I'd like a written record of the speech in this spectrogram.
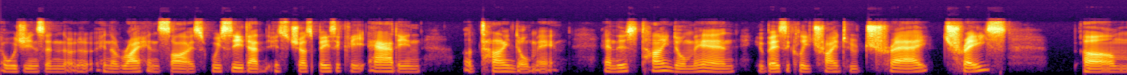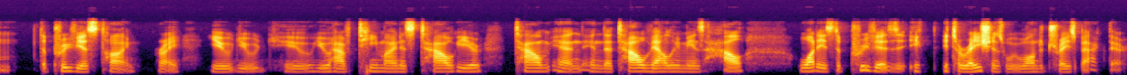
which is in the, in the right hand side, we see that it's just basically adding a time domain. And this time domain, you basically try to tra trace um, the previous time, right? You you you you have t minus tau here, tau and and the tau value means how what is the previous iterations we want to trace back there.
